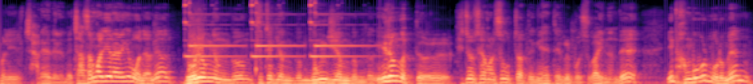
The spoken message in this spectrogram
관리를 잘해야 되는데 자산 관리라는 게 뭐냐면 노령연금, 주택연금, 농지연금 등 이런 것들 기초생활수급자 등의 혜택을 볼 수가 있는데 이 방법을 모르면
